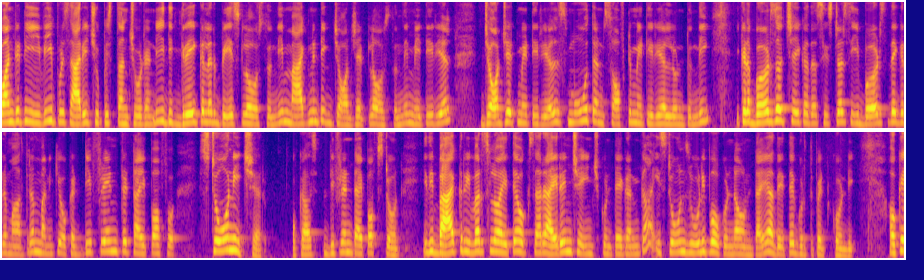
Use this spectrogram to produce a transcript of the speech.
క్వాంటిటీ ఇవి ఇప్పుడు శారీ చూపిస్తాను చూడండి. ఇది గ్రే కలర్ బేస్లో వస్తుంది మ్యాగ్నెటిక్ జార్జెట్లో వస్తుంది material. Georgette material smooth and soft material ఉంటుంది. ఇక్కడ బర్డ్స్ వచ్చాయి కదా సిస్టర్స్ ఈ బర్డ్స్ దగ్గర మాత్రం మనకి ఒక డిఫరెంట్ టైప్ ఆఫ్ స్టోన్ ఇచ్చారు. ఒక డిఫరెంట్ టైప్ ఆఫ్ స్టోన్ ఇది బ్యాక్ రివర్స్లో అయితే ఒకసారి ఐరన్ చేయించుకుంటే కనుక ఈ స్టోన్స్ ఊడిపోకుండా ఉంటాయి అదైతే గుర్తుపెట్టుకోండి. ఓకే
